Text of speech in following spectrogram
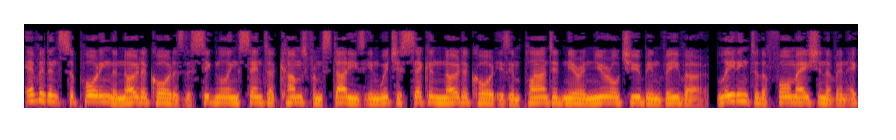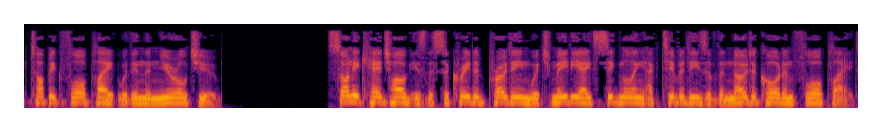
Evidence supporting the notochord as the signaling center comes from studies in which a second notochord is implanted near a neural tube in vivo, leading to the formation of an ectopic floor plate within the neural tube. Sonic hedgehog is the secreted protein which mediates signaling activities of the notochord and floor plate.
